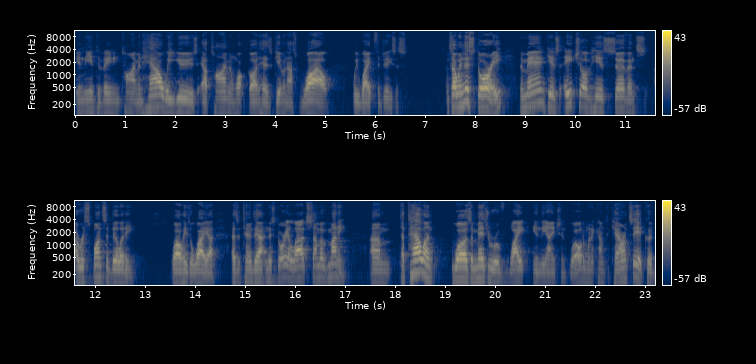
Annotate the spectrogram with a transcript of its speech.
in the intervening time and how we use our time and what God has given us while we wait for Jesus. And so, in this story, the man gives each of his servants a responsibility while he's away. Uh, as it turns out in this story, a large sum of money. Um, a talent was a measure of weight in the ancient world, and when it comes to currency, it could,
